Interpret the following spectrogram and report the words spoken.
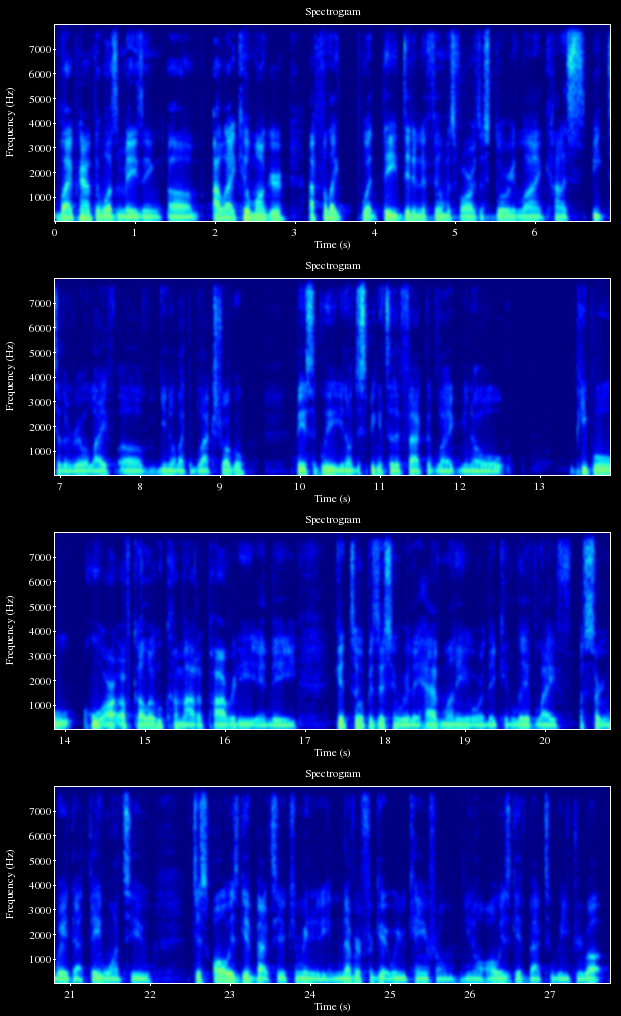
Black Panther was amazing. Um, I like Killmonger. I feel like what they did in the film, as far as the storyline, kind of speak to the real life of you know, like the black struggle. Basically, you know, just speaking to the fact of like you know, people who are of color who come out of poverty and they get to a position where they have money or they can live life a certain way that they want to just always give back to your community. Never forget where you came from. You know always give back to where you grew up.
